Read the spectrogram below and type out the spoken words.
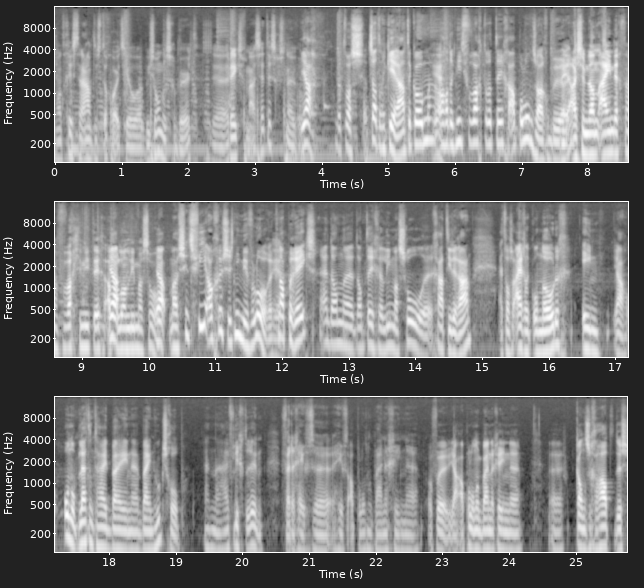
Want gisteravond is toch wel iets heel bijzonders gebeurd. De reeks van AZ is gesneuveld. Ja, dat was, het zat er een keer aan te komen. Ja. Al had ik niet verwacht dat het tegen Apollon zou gebeuren. Nee, als je hem dan eindigt, dan verwacht je niet tegen Ja. Apollon Limassol. Ja, maar sinds 4 augustus niet meer verloren. Ja. Knappe reeks. En dan, eh, dan tegen Limassol eh, gaat hij eraan. Het was eigenlijk onnodig. Eén ja, onoplettendheid bij een, eh, bij een hoekschop. En eh, hij vliegt erin. Verder heeft, eh, heeft Apollon ook bijna geen, eh, of, eh, ja, Apollon ook bijna geen eh, kansen gehad. Dus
